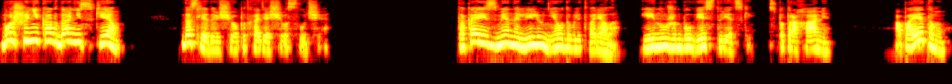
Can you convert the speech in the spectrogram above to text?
больше никогда ни с кем. До следующего подходящего случая. Такая измена Лилю не удовлетворяла. Ей нужен был весь турецкий, с потрохами. А поэтому...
